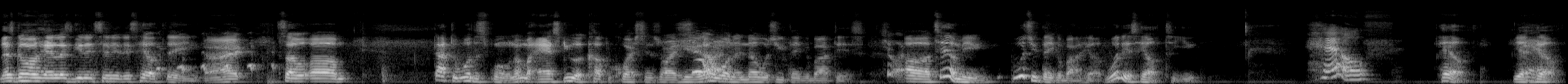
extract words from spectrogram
let's go ahead. Let's get into this health thing. All right. So, um, Dr. Witherspoon, I'm gonna ask you a couple questions right here, and I want to know what you think about this. Sure. Uh, tell me what you think about health. What is health to you? health. Health. Yeah, Health.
